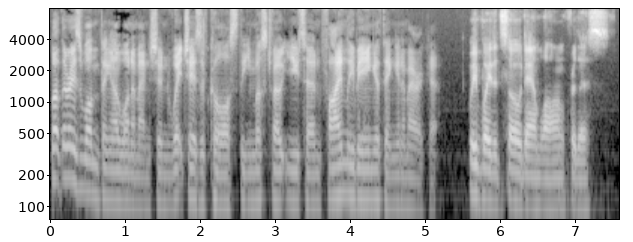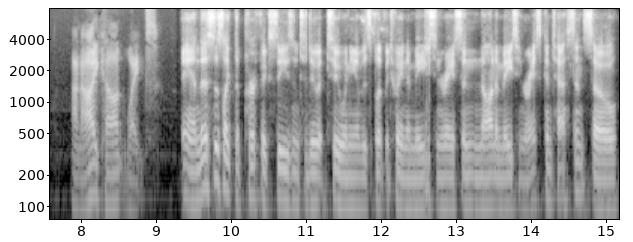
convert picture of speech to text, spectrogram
but there is one thing I want to mention, which is, of course, the must vote U turn finally being a thing in America. We've waited so damn long for this. And I can't wait. And this is like the perfect season to do it too when you have a split between amazing race and non amazing race contestants. So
